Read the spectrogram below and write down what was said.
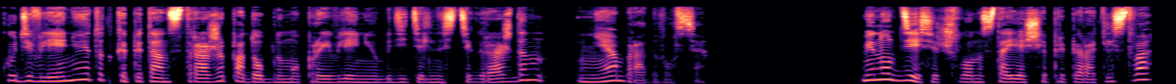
К удивлению, этот капитан стражи подобному проявлению бдительности граждан не обрадовался. Минут десять шло настоящее препирательство,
